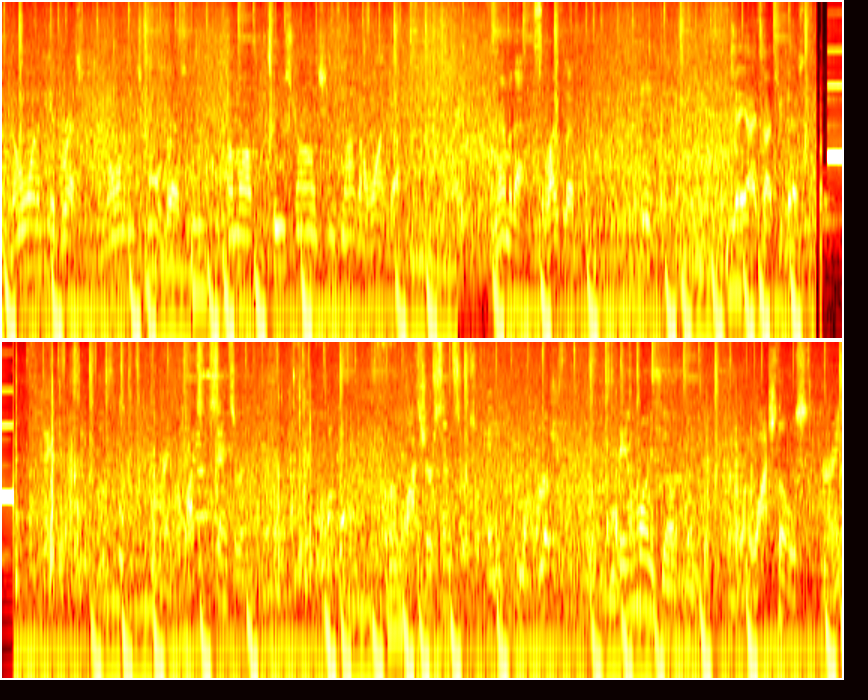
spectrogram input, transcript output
You don't wanna be aggressive. You don't wanna be too aggressive. You come off too strong, she's not gonna want you. Right? Remember that. It's a life lesson. J.I. taught you best. Alright, watch the sensor. Watch your sensors, okay? Look, damn harness y'all don't. Gonna wanna watch those, alright?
